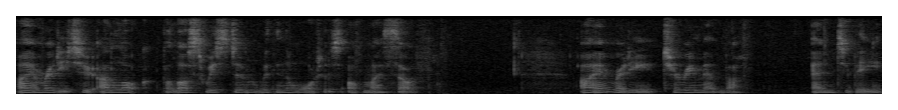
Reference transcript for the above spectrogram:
I am ready to unlock the lost wisdom within the waters of myself. I am ready to remember and to be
